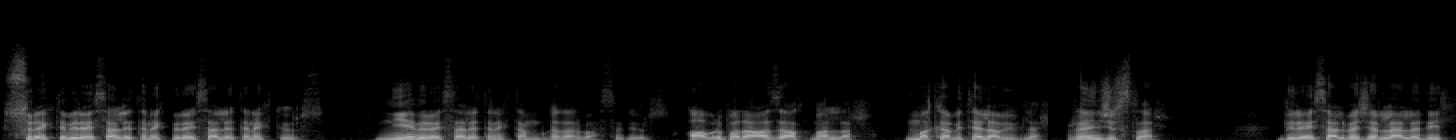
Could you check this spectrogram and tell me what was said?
Sürekli bireysel yetenek, bireysel yetenek diyoruz. Niye bireysel yetenekten bu kadar bahsediyoruz? Avrupa'da Azi Alkmaarlar, Maccabi Tel Aviv'ler, Rangers'lar bireysel becerilerle değil,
